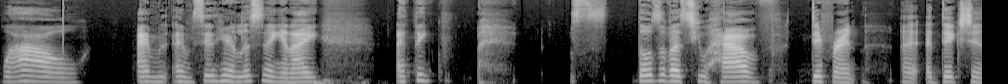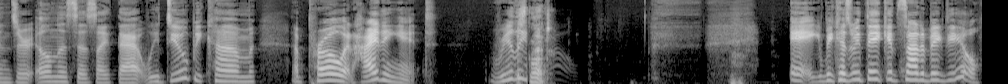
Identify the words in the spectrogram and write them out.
Wow. I'm I'm sitting here listening and I I think those of us who have different uh, addictions or illnesses like that, we do become a pro at hiding it. Really? Isn't it? because we think it's not a big deal.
